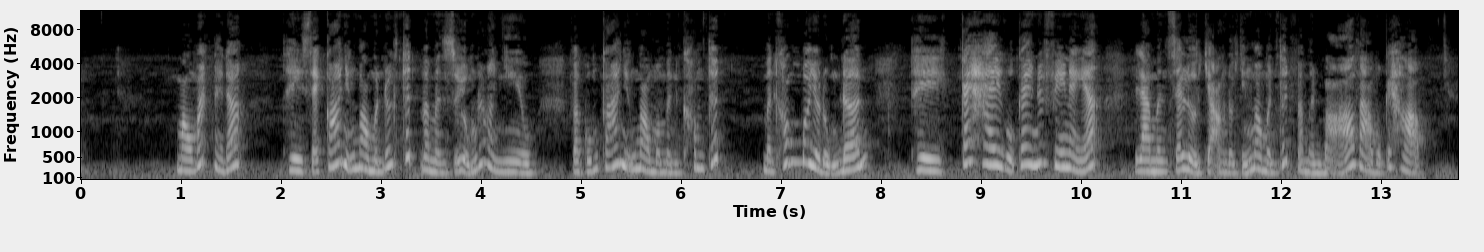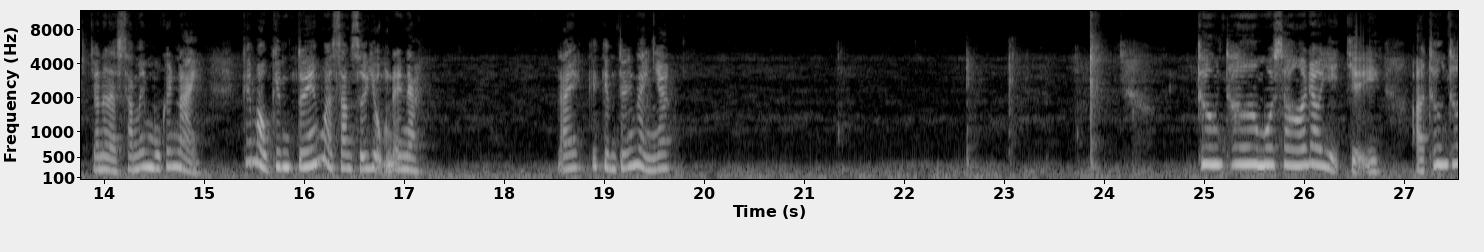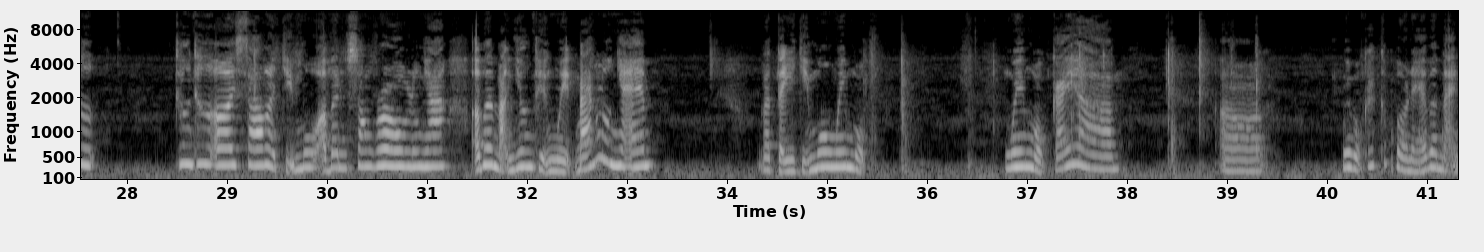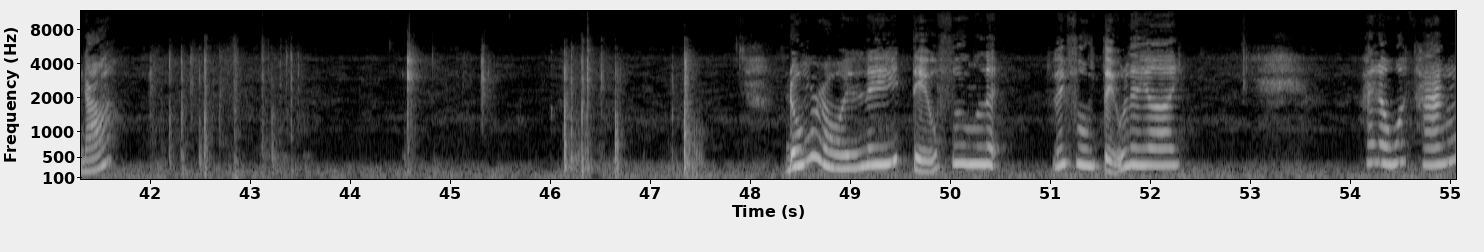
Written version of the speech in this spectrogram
màu mắt này đó thì sẽ có những màu mình rất thích và mình sử dụng rất là nhiều. Và cũng có những màu mà mình không thích mình không bao giờ đụng đến. Thì cái hay của cái Innisfree này á là mình sẽ lựa chọn được những màu mình thích và mình bỏ vào một cái hộp. Cho nên là Sam mới mua cái này. Cái màu kim tuyến mà Sam sử dụng đây nè. Đây cái kim tuyến này nha. Thương Thư mua son ở đâu vậy chị? À, Thương Thư Thương Thư ơi, son là chị mua ở bên Son Row luôn nha? Ở bên bạn Dương Thiện Nguyệt bán luôn nha em. Và tại vì chị mua nguyên một Nguyên một cái uh, uh, Nguyên một cái couple này ở bên bạn đó. Đúng rồi Lý Tiểu Phương Lý, Lý Phương Tiểu Ly ơi. Hello Quốc Thắng.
